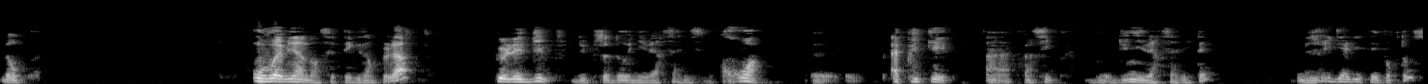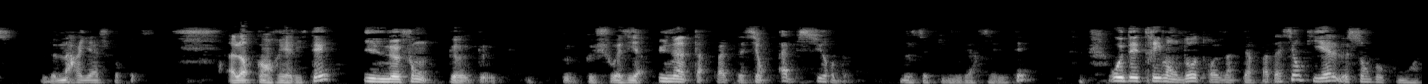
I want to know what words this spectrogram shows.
Donc, on voit bien dans cet exemple-là que les dupes du pseudo-universalisme croient euh, appliquer un principe d'universalité, l'égalité pour tous, le mariage pour tous, alors qu'en réalité, ils ne font que, que, choisir une interprétation absurde de cette universalité, au détriment d'autres interprétations qui, elles, le sont beaucoup moins.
